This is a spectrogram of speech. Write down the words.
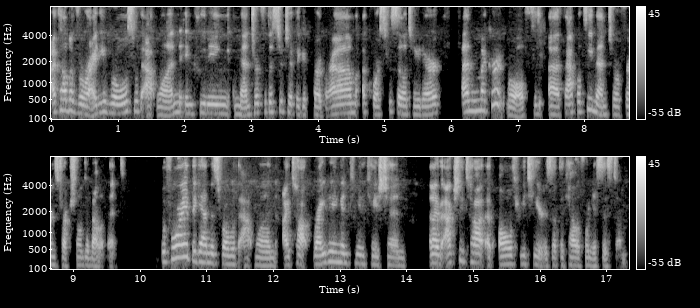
I've held a variety of roles with At One, including mentor for the certificate program, a course facilitator, and my current role, uh, faculty mentor for instructional development. Before I began this role with At One, I taught writing and communication, and I've actually taught at all three tiers of the California system.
